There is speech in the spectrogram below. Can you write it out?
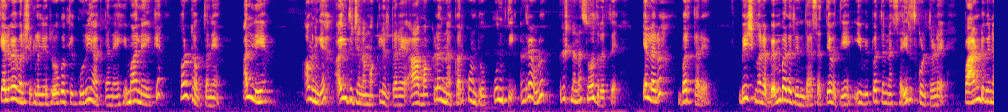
ಕೆಲವೇ ವರ್ಷಗಳಲ್ಲಿ ರೋಗಕ್ಕೆ ಗುರಿ ಹಾಕ್ತಾನೆ, ಹಿಮಾಲಯಕ್ಕೆ ಹೊರಟು ಹೋಗ್ತಾನೆ ಅಲ್ಲಿ ಅವನಿಗೆ ಐದು ಜನ ಮಕ್ಕಳಿರ್ತಾರೆ ಆ ಮಕ್ಕಳನ್ನು ಕರ್ಕೊಂಡು ಕುಂತಿ, ಅಂದರೆ ಅವಳು ಕೃಷ್ಣನ ಸೋದರತ್ತೆ. ಎಲ್ಲರೂ ಬರ್ತಾರೆ. ಭೀಷ್ಮರ ಬೆಂಬಲದಿಂದ ಸತ್ಯವತಿ ಈ ವಿಪತ್ತನ್ನು ಸಹಿರಿಸ್ಕೊಳ್ತಾಳೆ. ಪಾಂಡುವಿನ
